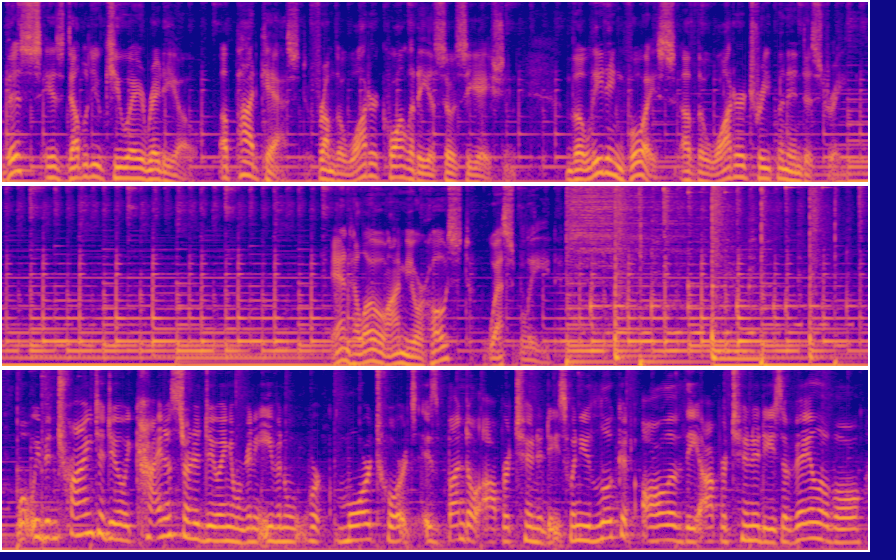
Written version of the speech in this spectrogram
This is WQA Radio, a podcast from the Water Quality Association, the leading voice of the water treatment industry. And hello, I'm your host, Wes Bleed. What we've been trying to do, we kind of started doing, and we're going to even work more towards, is bundle opportunities. When you look at all of the opportunities available,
